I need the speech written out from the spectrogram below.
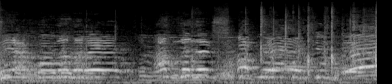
হিয়া বাজারে আপনাদের সামনে উপস্থিত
